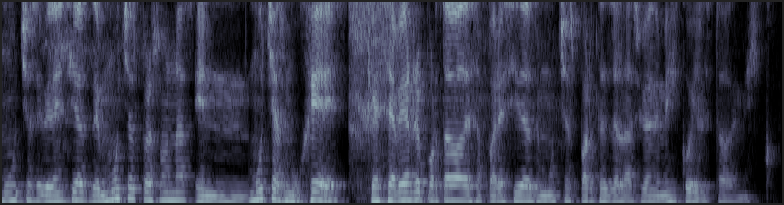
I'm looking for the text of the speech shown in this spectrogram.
muchas evidencias de muchas personas, en muchas mujeres, que se habían reportado desaparecidas de muchas partes de la Ciudad de México y el Estado de México.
